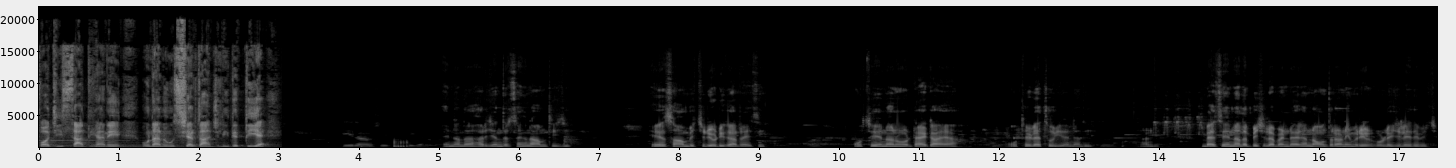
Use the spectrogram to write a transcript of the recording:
ਫੌਜੀ ਸਾਥੀਆਂ ਨੇ ਉਹਨਾਂ ਨੂੰ ਸ਼ਰਧਾਂਜਲੀ ਦਿੱਤੀ ਹੈ। ਕੀ ਨਾਮ ਸੀ? ਇਹਨਾਂ ਦਾ ਹਰਜਿੰਦਰ ਸਿੰਘ ਨਾਮ ਸੀ ਜੀ। ਇਹ ਅਸਾਮ ਵਿੱਚ ਡਿਊਟੀ ਕਰ ਰਹੇ ਸੀ। ਉੱਥੇ ਇਹਨਾਂ ਨੂੰ ਅਟੈਕ ਆਇਆ। ਉੱਥੇ ਡੈਥ ਹੋਈ ਹੈ ਇਹਨਾਂ ਦੀ। ਹਾਂਜੀ। ਵੈਸੇ ਇਹਨਾਂ ਦਾ ਪਿਛਲਾ ਪਿੰਡ ਹੈਗਾ ਨੌਂਤਰਾਣੀ ਮਰੇਲਕੋਟਲੇ ਜ਼ਿਲ੍ਹੇ ਦੇ ਵਿੱਚ।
